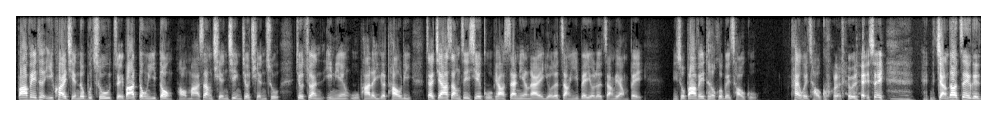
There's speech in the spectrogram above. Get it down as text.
巴菲特一块钱都不出，嘴巴动一动，好，马上钱进就钱出，就赚一年五趴的一个套利，再加上这些股票三年来有的涨一倍，有的涨两倍，你说巴菲特会不会炒股？太会炒股了，对不对？所以讲到这个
